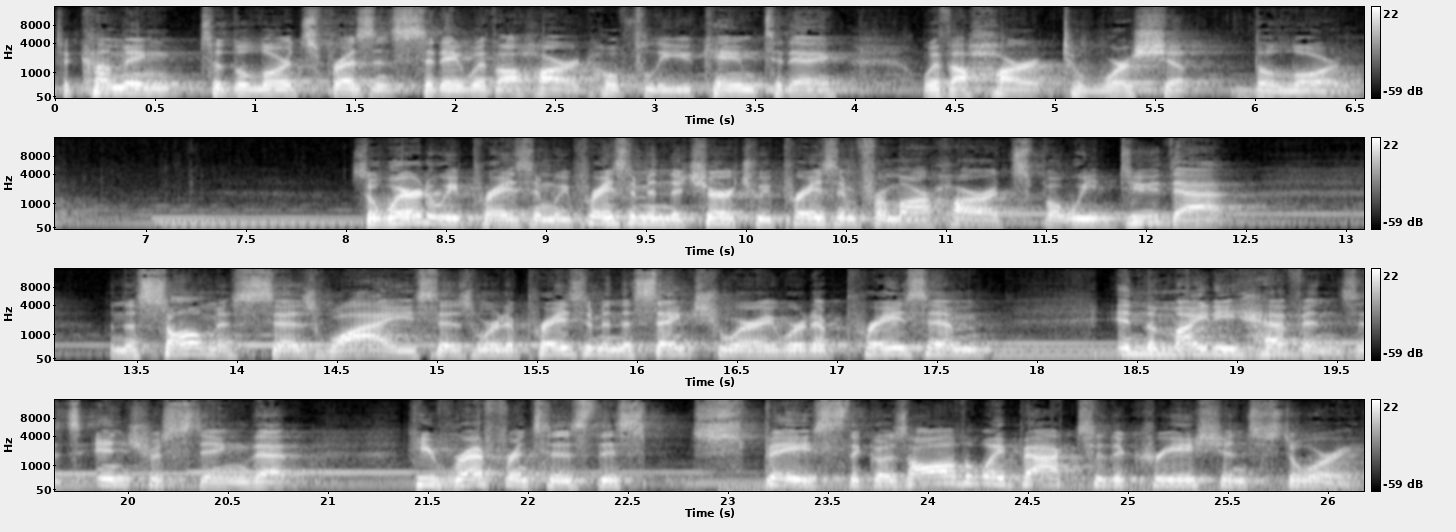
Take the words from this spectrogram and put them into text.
to coming to the Lord's presence today with a heart. Hopefully, you came today with a heart to worship the Lord. So, where do we praise Him? We praise Him in the church, we praise Him from our hearts, but we do that. And the psalmist says, Why? He says, We're to praise Him in the sanctuary, we're to praise Him in the mighty heavens. It's interesting that he references this space that goes all the way back to the creation story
